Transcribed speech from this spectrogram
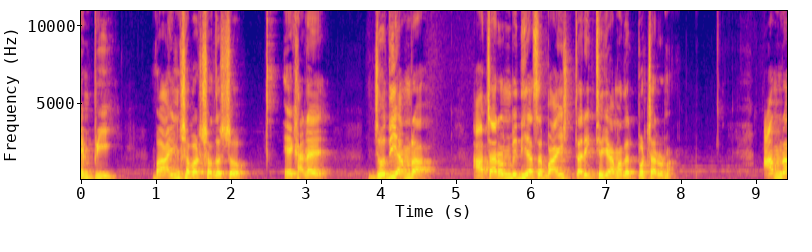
এমপি বা আইনসভার সদস্য এখানে যদি আমরা আচরণবিধি আছে বাইশ তারিখ থেকে আমাদের প্রচারণা, আমরা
